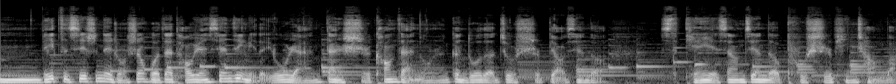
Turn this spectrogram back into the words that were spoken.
嗯，李子柒是那种生活在桃源仙境里的悠然，但是康仔农人更多的就是表现的田野乡间的朴实平常吧。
